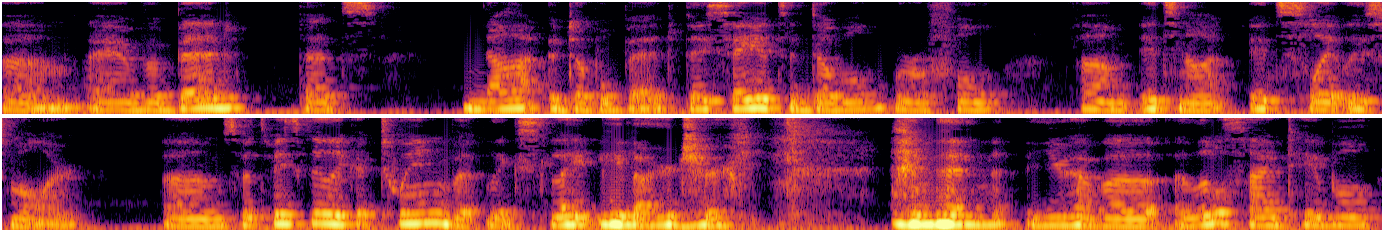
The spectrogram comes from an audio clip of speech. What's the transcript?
Um, I have a bed that's not a double bed. They say it's a double or a full. Um, it's not. It's slightly smaller. Um, so it's basically like a twin, but like slightly larger. and then you have a, a little side table,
